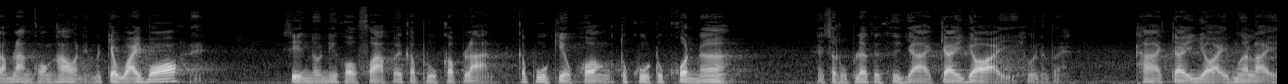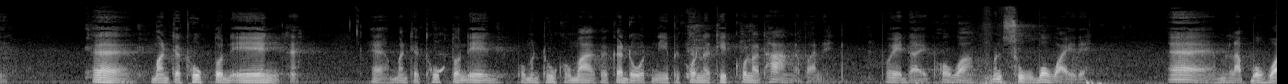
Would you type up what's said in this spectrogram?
กำลังของเฮ้าเนี่ยมันจะไหวบอสิ่งเหล่านี้ขอฝากไว้กับลูกกับหลาน กับผู้เกี่ยวข้องทุกคู่ทุกคนนะสรุปแล้วก็คืออย่าใจหย่อยวันไปถ้าใจหย่อยเมื่อไหร่มันจะทุกตนเองมันจะทุกตนเองพอมันทุกข์เขามากก็กระโดดหนีไปคนละทิศคนละทางนะป่ะนี่เพราะเหตุใดเพราะว่ามันสูบ่ไหวเลยมันหลับบ่ไหว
